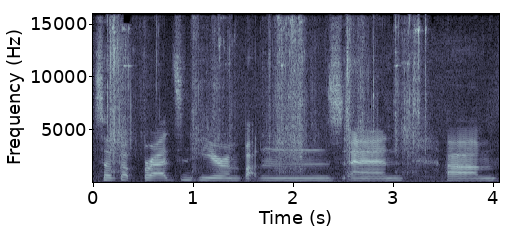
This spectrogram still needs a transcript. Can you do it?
So I've got brads in here and buttons and um,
